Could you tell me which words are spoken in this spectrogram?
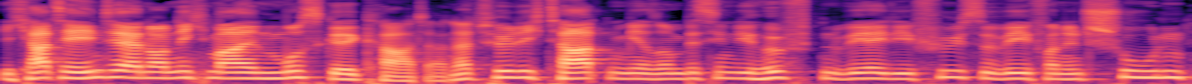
Ich hatte hinterher noch nicht mal einen Muskelkater. Natürlich taten mir so ein bisschen die Hüften weh, die Füße weh von den Schuhen.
